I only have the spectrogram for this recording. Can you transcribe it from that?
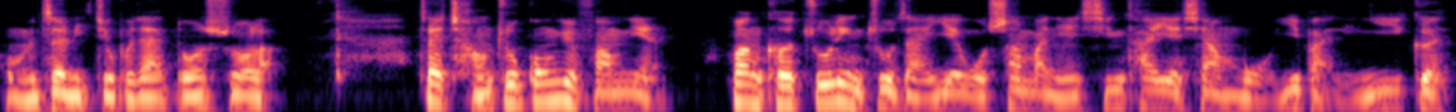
我们这里就不再多说了。在长租公寓方面，万科租赁住宅业务上半年新开业项目一百零一个，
